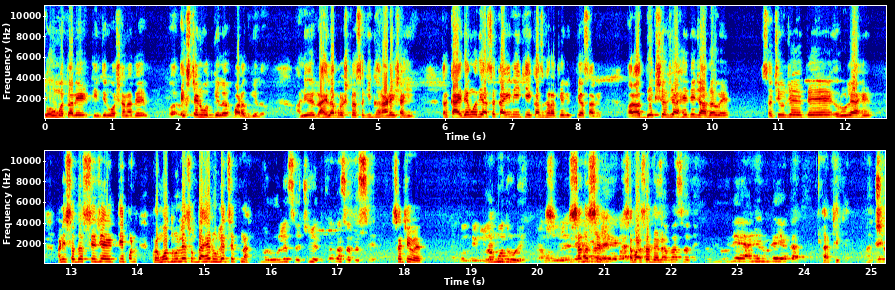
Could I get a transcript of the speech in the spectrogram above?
बहुमताने तीन तीन वर्षांना ते एक्सटेंड होत गेलं वाढत गेलं. आणि राहिला प्रश्न असं की घराणेशाही. तर कायद्यामध्ये असं काही नाही की एकाच घरातले व्यक्ती असावे. अध्यक्ष जे आहे ते जाधव आहे सचिव जे ते रुले आहेत आणि सदस्य जे आहेत ते पण प्रमोद रुले सुद्धा हे रुलेच आहेत ना. रुले सचिव आहेत का का सदस्य आहेत? सचिव आहेत. प्रमोद रुळे सदस्य. सभासद हा ठीक आहे. अच्छा.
